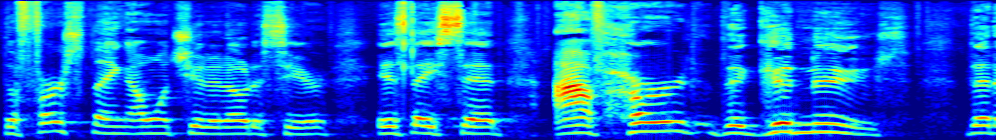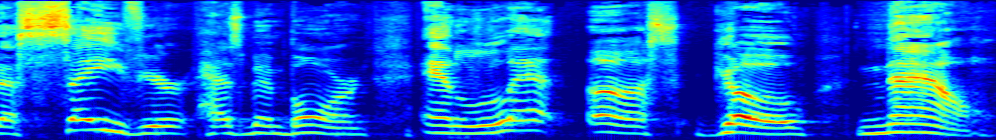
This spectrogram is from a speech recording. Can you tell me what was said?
The first thing I want you to notice here is they said, I've heard the good news that a Savior has been born, and let us go now.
